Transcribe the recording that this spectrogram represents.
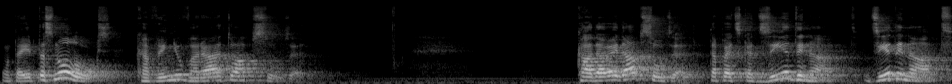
Un te ir tas nolūks, ka viņu varētu apsūdzēt. Kādā veidā apsūdzēt? Tāpēc, ka dziedināt, dziedināt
